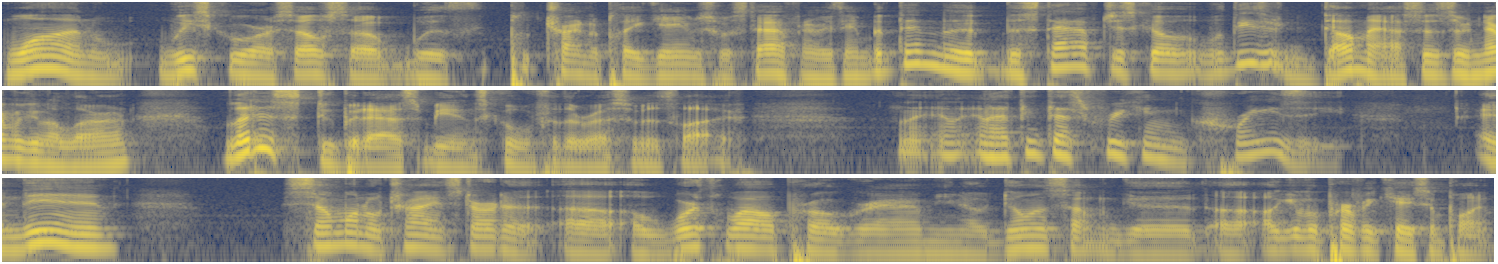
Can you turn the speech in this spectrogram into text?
one, we screw ourselves up with p- trying to play games with staff and everything. But then the, the staff just go, well, these are dumbasses. They're never going to learn. Let his stupid ass be in school for the rest of his life. And, and I think that's freaking crazy. And then someone will try and start a, a, a worthwhile program, you know, doing something good. Uh, I'll give a perfect case in point.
